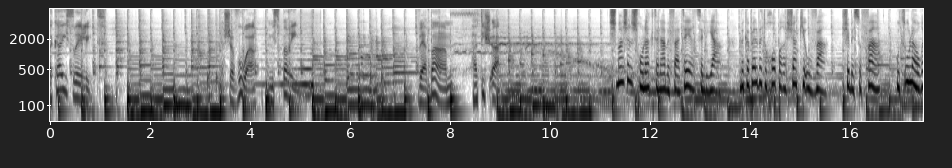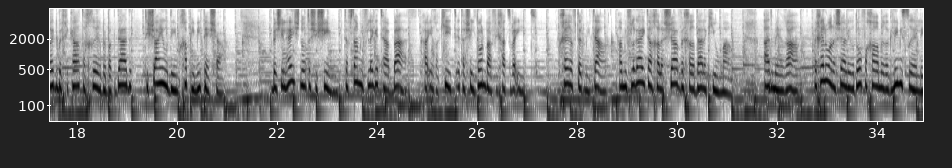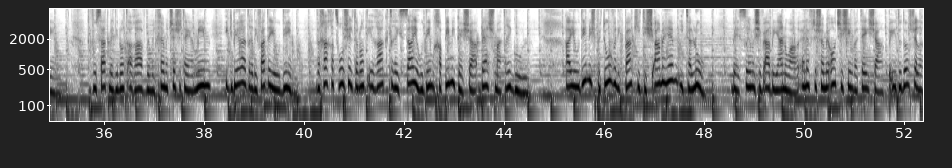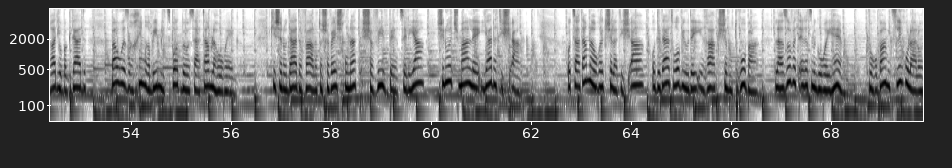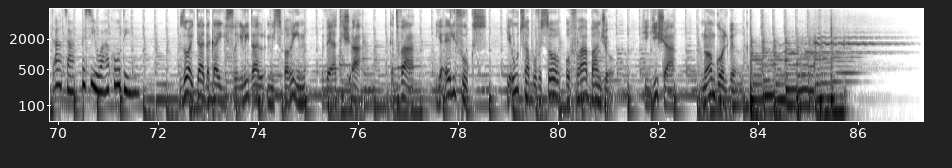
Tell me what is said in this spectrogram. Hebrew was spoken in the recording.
דקה ישראלית. השבוע מספרים. והפעם, התשעה. שמה של שכונה קטנה בפאתי הרצליה מקבל בתוכו פרשה כאובה, שבסופה הוצאו להורג בכיכר תחריר בבגדד תשעה יהודים חפים מפשע. בשלהי שנות ה-60 תפסה מפלגת הבאת' העיראקית את השלטון בהפיכה צבאית. חרף תדמיתה, המפלגה הייתה חלשה וחרדה לקיומה. עד מהרה החלו אנשיה לרדוף אחר מרגלים ישראלים. תבוסת מדינות ערב במלחמת ששת הימים הגבירה את רדיפת היהודים, וכך עצרו שלטונות עיראק תריסר יהודים חפים מפשע באשמת ריגול. היהודים נשפטו ונקבע כי תשעה מהם התעלו. ב-27 בינואר 1969, בעידודו של רדיו בגדד, באו אזרחים רבים לצפות בהוצאתם להורג. כשנודע הדבר לתושבי שכונת שביב בהרצליה, שינו את שמה ליד התשעה. הוצאתם להורג של התשעה עודדה את רוב יהודי עיראק שנותרו בה לעזוב את ארץ מגוריהם, ורובם הצליחו לעלות ארצה בסיוע הכורדים. זו הייתה דקה ישראלית על מספרים והתשעה. כתבה יעלי פוקס, ייעוץ הפרופסור עופרה בנג'ו, הגישה נועם גולדברג.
